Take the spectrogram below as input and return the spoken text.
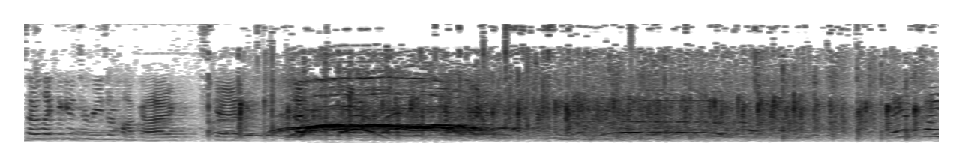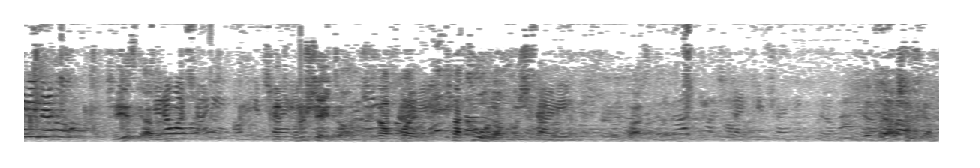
So I would like to give it to Riza Hawkeye, Sked. I have shiny metal. She is If got you don't want shiny, I'll keep shiny. put her shades on. She's not quite, she's not cool enough unless she's Shiny. glasses. Should I keep shiny? Yeah, she's got it.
